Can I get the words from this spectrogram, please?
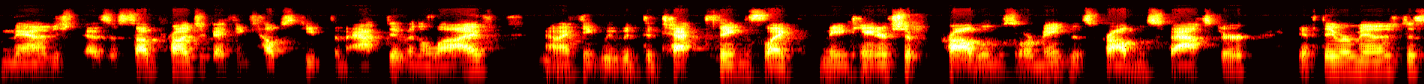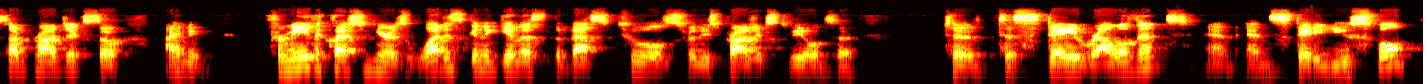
managed as a sub project, I think helps keep them active and alive. And I think we would detect things like maintainership problems or maintenance problems faster if they were managed as sub projects. So I think for me, the question here is what is going to give us the best tools for these projects to be able to, to, to stay relevant and, and stay useful,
